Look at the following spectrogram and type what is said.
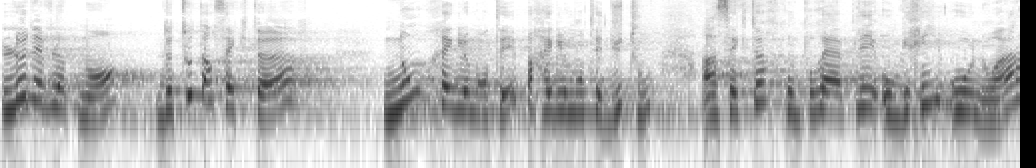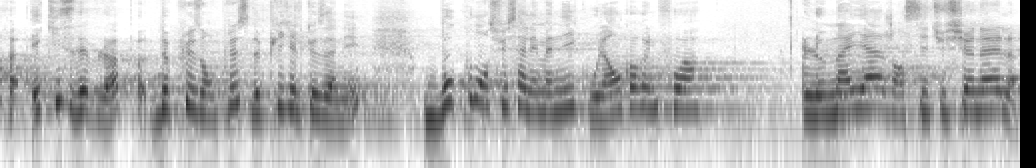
le développement de tout un secteur non réglementé, pas réglementé du tout, un secteur qu'on pourrait appeler au gris ou au noir et qui se développe de plus en plus depuis quelques années. Beaucoup en Suisse alémanique, où là encore une fois, le maillage institutionnel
